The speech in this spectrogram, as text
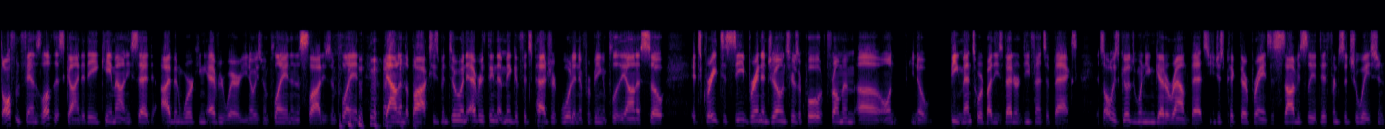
Dolphin fans love this guy. And today he came out and he said, "I've been working everywhere. You know, he's been playing in the slot, he's been playing down in the box, he's been doing everything that Minkah Fitzpatrick would." And if we're being completely honest, so it's great to see Brandon Jones. Here's a quote from him uh, on you know being mentored by these veteran defensive backs. It's always good when you can get around vets. You just pick their brains. This is obviously a different situation.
